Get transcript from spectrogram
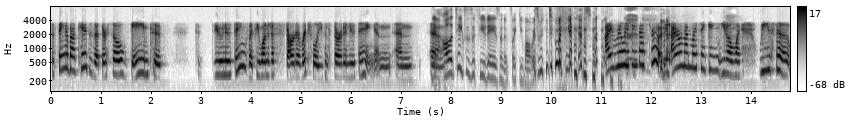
The thing about kids is that they're so game to to do new things. If you want to just start a ritual, you can start a new thing, and and and yeah, all it takes is a few days, and it's like you've always been doing it. I really think that's true. I mean, I remember thinking, you know, like we used to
